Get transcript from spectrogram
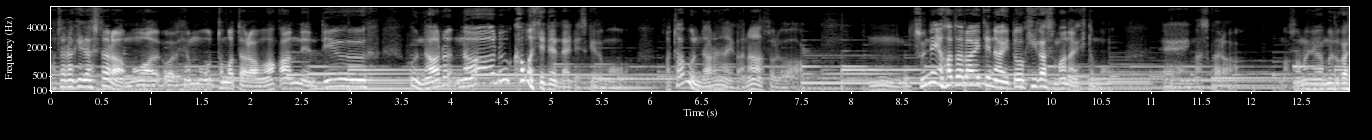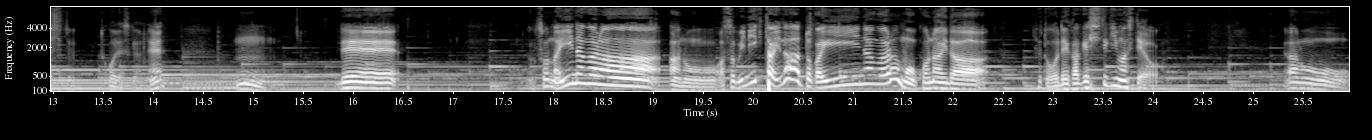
働き出したら、もう私はもう止まったらもうあかんねんっていうふうになるなるかもしれないですけども、まあ、多分ならないかな、それは。うん、常に働いてないと気が済まない人も、えー、いますから、まあ、その辺は難しいところですけどね。うん。で、そんな言いながら、あの、遊びに行きたいなとか言いながらも、この間、ちょっとお出かけしてきましたよ。あの、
